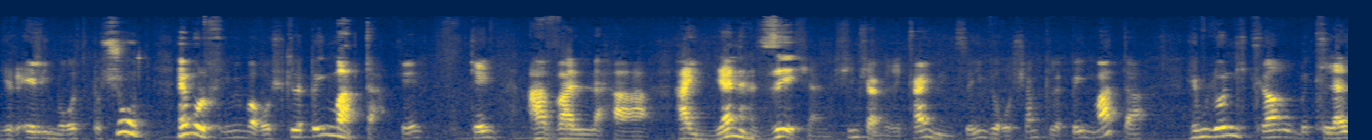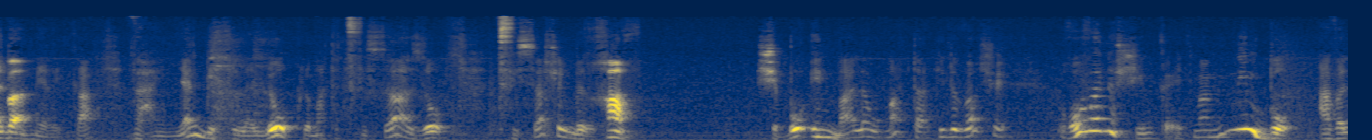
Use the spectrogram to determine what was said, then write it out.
נראה לי מאוד פשוט, הם הולכים עם הראש כלפי מטה, כן? כן? אבל העניין הזה שאנשים שאמריקאים נמצאים וראשם כלפי מטה, הם לא ניכר בכלל באמריקה, והעניין בכללו, כלומר התפיסה הזו, תפיסה של מרחב שבו אין מעלה ומטה, היא דבר שרוב האנשים כעת מאמינים בו, אבל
